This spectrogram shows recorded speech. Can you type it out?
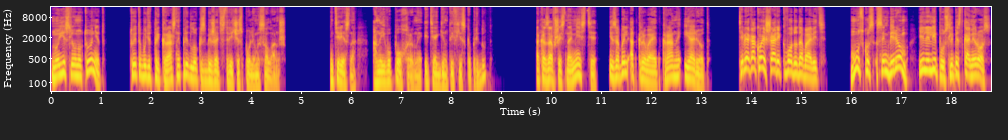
Но если он утонет, то это будет прекрасный предлог избежать встречи с Полем и Саланж. Интересно, а на его похороны эти агенты Фиска придут? Оказавшись на месте, Изабель открывает краны и орет. «Тебе какой шарик в воду добавить? Мускус с имбирем или липу с лепестками роз?»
